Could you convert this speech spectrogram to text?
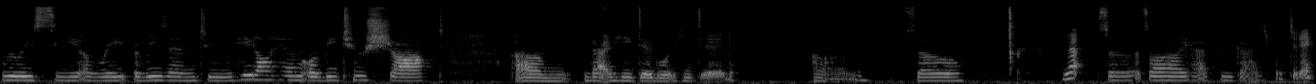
really see a rate a reason to hate on him or be too shocked um, that he did what he did. Um, so yeah, so that's all I have for you guys for today.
